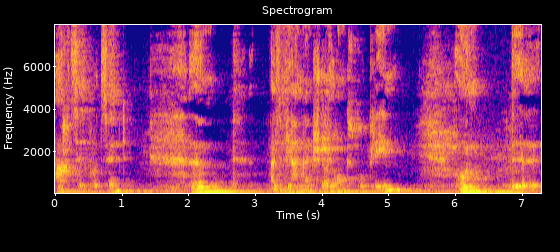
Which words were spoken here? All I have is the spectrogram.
18 Prozent. Ähm, also wir haben ein Steuerungsproblem und äh,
